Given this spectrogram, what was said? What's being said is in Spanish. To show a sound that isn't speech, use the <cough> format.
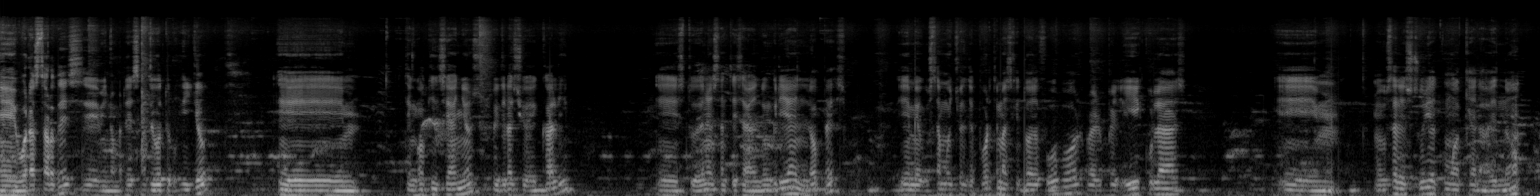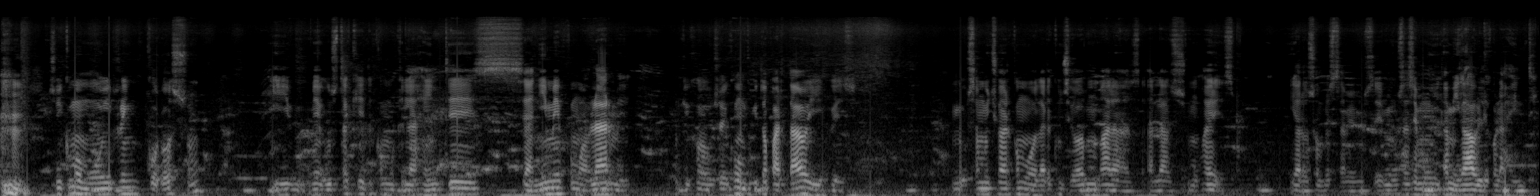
Eh, buenas tardes, eh, mi nombre es Santiago Trujillo, eh, tengo 15 años, soy de la ciudad de Cali, estudio en el Santa Isabel de Hungría, en López. Me gusta mucho el deporte, más que todo el fútbol, ver películas. me gusta el estudio, como que a la vez no. <clears throat> Soy como muy rencoroso y me gusta que como que la gente se anime como a hablarme, porque como soy como un poquito apartado y pues me gusta mucho dar como darle consejos a las, a las mujeres y a los hombres también. Me gusta ser muy amigable con la gente.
